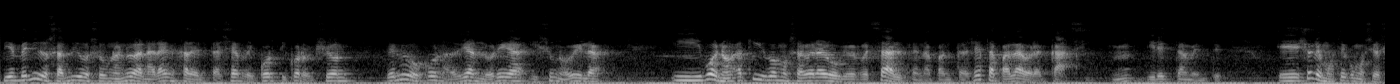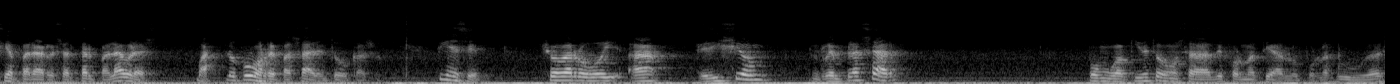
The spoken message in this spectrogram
Bienvenidos amigos a una nueva naranja del taller de corte y corrección, de nuevo con Adrián Lorea y su novela. Y bueno, aquí vamos a ver algo que resalta en la pantalla, esta palabra casi, directamente. Eh, yo les mostré cómo se hacía para resaltar palabras, bueno, lo podemos repasar en todo caso. Fíjense, yo agarro, voy a edición, reemplazar, pongo aquí, esto vamos a deformatearlo por las dudas,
